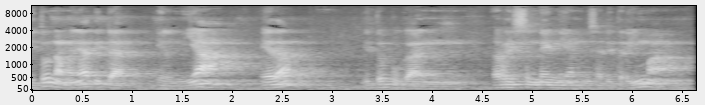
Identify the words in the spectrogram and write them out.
itu namanya tidak ilmiah, ya kan? Itu bukan reasoning yang bisa diterima.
